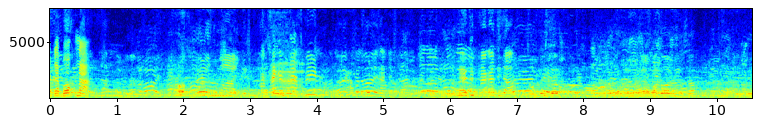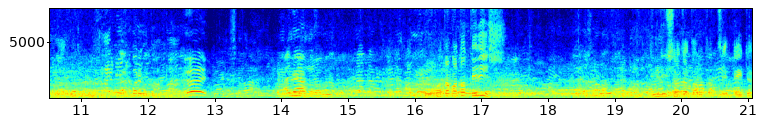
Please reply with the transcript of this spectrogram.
এটা বকনা। কত কত কত? তিরিশ? তিরিশ হাজার দাম চাচ্ছে এইটা।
